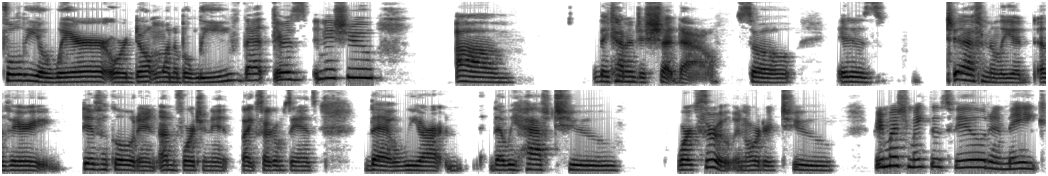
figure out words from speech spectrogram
fully aware or don't want to believe that there's an issue um they kind of just shut down. So it is definitely a, a very difficult and unfortunate like circumstance that we are that we have to work through in order to pretty much make this field and make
